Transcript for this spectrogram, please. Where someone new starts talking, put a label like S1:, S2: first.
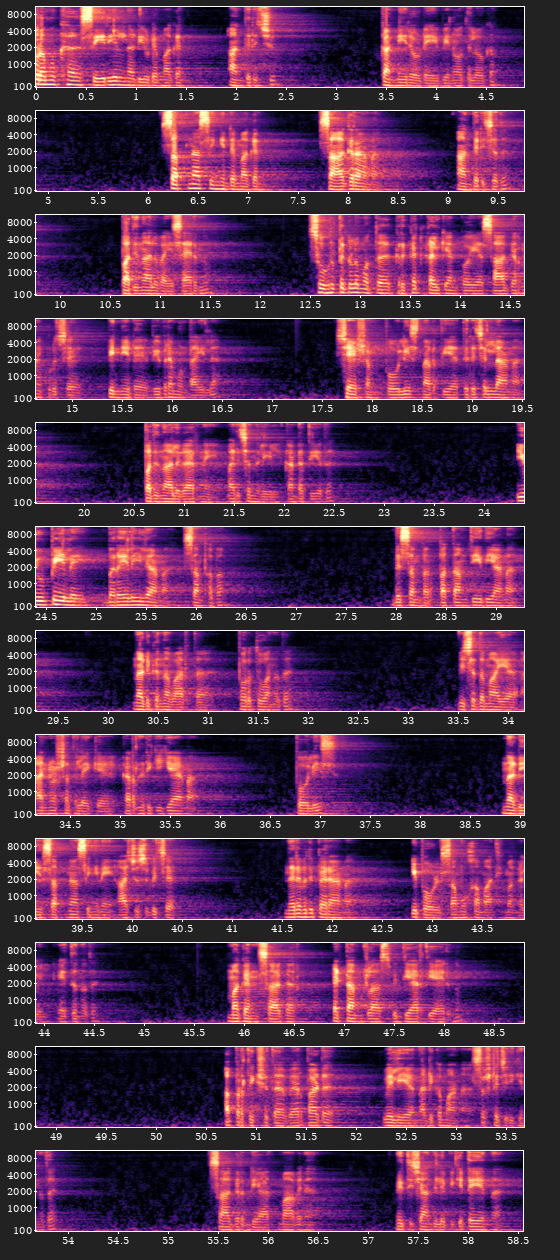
S1: പ്രമുഖ സീരിയൽ നടിയുടെ മകൻ അന്തരിച്ചു. കണ്ണീരോടെ വിനോദലോകം. സപ്ന സിംഗിന്റെ മകൻ സാഗറാണ് അന്തരിച്ചത്. പതിനാല് വയസ്സായിരുന്നു. സുഹൃത്തുക്കളുമൊത്ത് ക്രിക്കറ്റ് കളിക്കാൻ പോയ സാഗറിനെക്കുറിച്ച് പിന്നീട് വിവരമുണ്ടായില്ല. ശേഷം പോലീസ് നടത്തിയ തിരച്ചിലാണ് പതിനാലുകാരനെ മരിച്ച നിലയിൽ കണ്ടെത്തിയത്. യു പിയിലെ ബറേലിയിലാണ് സംഭവം. ഡിസംബർ പത്താം തീയതിയാണ് നടുക്കുന്ന വാർത്ത പുറത്തു വന്നത്. വിശദമായ അന്വേഷണത്തിലേക്ക് കടന്നിരിക്കുകയാണ് പോലീസ്. നടി സപ്ന സിംഗിനെ ആശ്വസിപ്പിച്ച് നിരവധി പേരാണ് ഇപ്പോൾ സമൂഹ മാധ്യമങ്ങളിൽ എത്തുന്നത്. മകൻ സാഗർ എട്ടാം ക്ലാസ് വിദ്യാർത്ഥിയായിരുന്നു. അപ്രതീക്ഷിത വേർപാട് വലിയ നടുക്കമാണ് സൃഷ്ടിച്ചിരിക്കുന്നത്. സാഗറിന്റെ ആത്മാവിന് നിത്യശാന്തി ലഭിക്കട്ടെ എന്ന്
